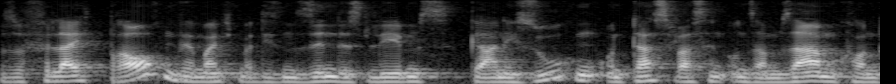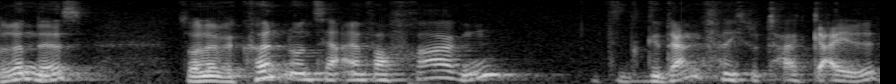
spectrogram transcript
Also vielleicht brauchen wir manchmal diesen Sinn des Lebens gar nicht suchen und das, was in unserem Samenkorn drin ist, sondern wir könnten uns ja einfach fragen, den Gedanken fand ich total geil,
